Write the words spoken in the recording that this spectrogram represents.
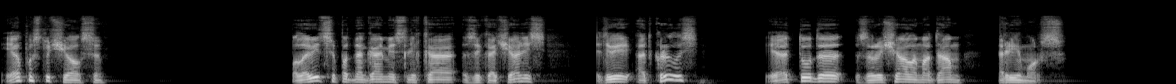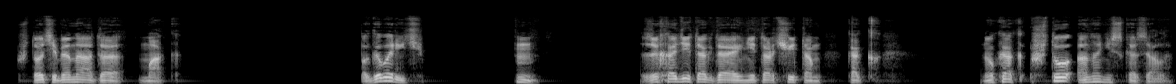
Я постучался. Половицы под ногами слегка закачались, дверь открылась, и оттуда зарычала мадам Риморс. «Что тебе надо, маг?» «Поговорить». «Хм. Заходи тогда и не торчи там, как...» Но как что она не сказала.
